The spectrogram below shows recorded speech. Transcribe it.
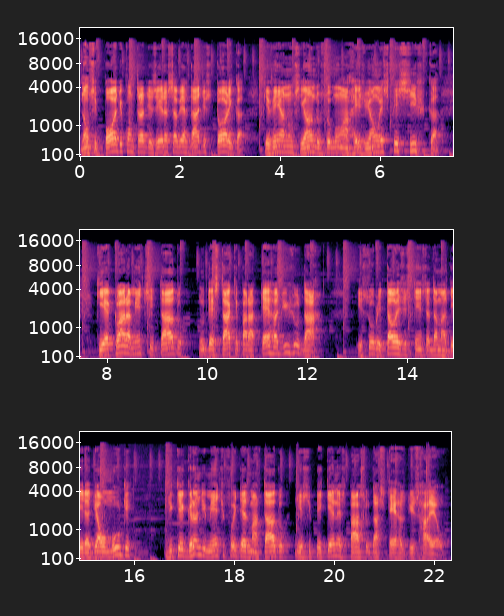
Não se pode contradizer essa verdade histórica que vem anunciando sobre uma região específica, que é claramente citado no destaque para a terra de Judá, e sobre tal existência da madeira de almugue, de que grandemente foi desmatado nesse pequeno espaço das terras de Israel.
